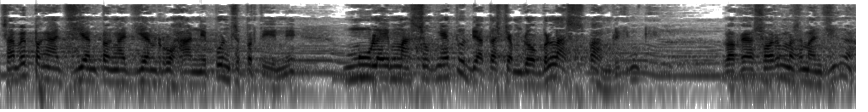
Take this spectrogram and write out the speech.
Sampai pengajian-pengajian rohani pun seperti ini. Mulai masuknya itu di atas jam 12. Paham? Pakai sore masa manjinga.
